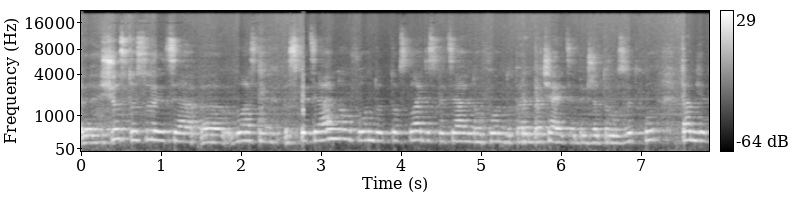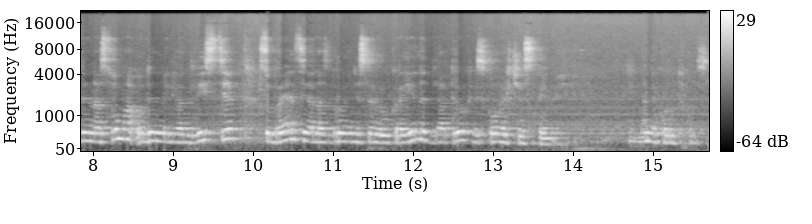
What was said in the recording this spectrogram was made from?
Е, Що стосується е, власне спеціального фонду, то в складі спеціального фонду передбачається бюджет розвитку. Там єдина сума 1 мільйон 200 субвенція на Збройні Сили України для трьох військових частин. У мене коротко все.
